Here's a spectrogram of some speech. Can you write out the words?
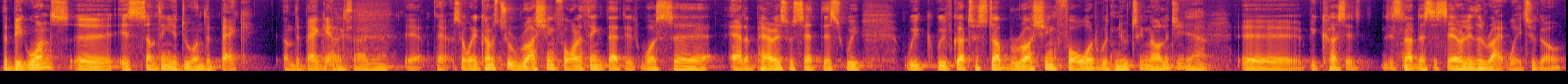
the big ones uh, is something you do on the back on the back the end. Backside, yeah. yeah. yeah, So when it comes to rushing forward, I think that it was uh, Adam Parris who said this. We we we've got to stop rushing forward with new technology. Yeah. Uh, because it, it's not necessarily the right way to go.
